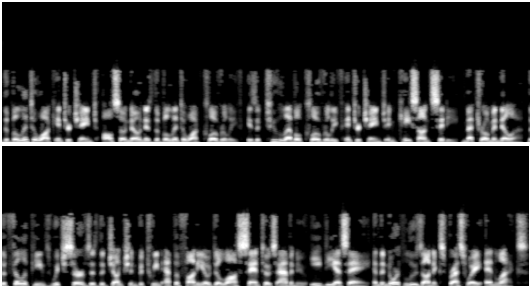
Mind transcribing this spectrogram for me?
The Balintawak Interchange, also known as the Balintawak Cloverleaf, is a two-level cloverleaf interchange in Quezon City, Metro Manila, the Philippines which serves as the junction between Epifanio de los Santos Avenue EDSA and the North Luzon Expressway NLEX.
